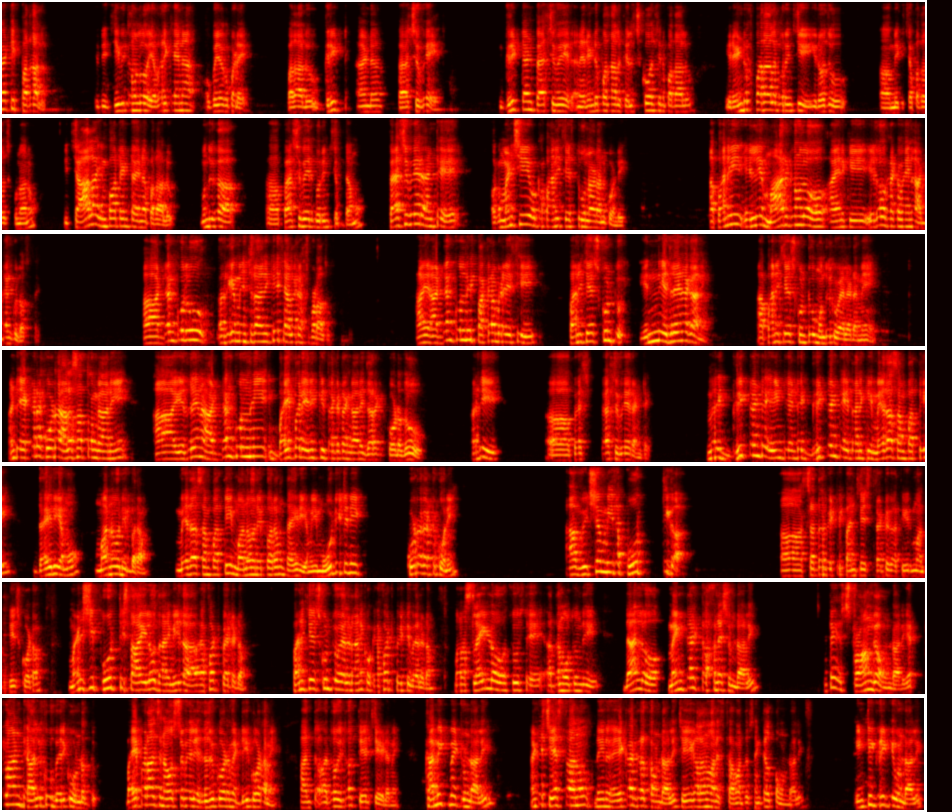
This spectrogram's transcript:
చక్కటి పదాలు. ఇది జీవితంలో ఎవరికైనా ఉపయోగపడే పదాలు. గ్రిట్ అండ్ ప్యాచువేర్ గ్రిట్ అండ్ ప్యాచువేర్ అనే రెండు పదాలు తెలుసుకోవాల్సిన పదాలు. ఈ రెండు పదాల గురించి ఈరోజు మీకు చెప్పదలుచుకున్నాను. ఇది చాలా ఇంపార్టెంట్ అయిన పదాలు. ముందుగా ప్యాచువేర్ గురించి చెప్తాము ప్యాచువేర్ అంటే ఒక మనిషి ఒక పని చేస్తూ ఉన్నాడు అనుకోండి. ఆ పని వెళ్ళే మార్గంలో ఆయనకి ఏదో ఒక రకమైన అడ్డంకులు వస్తాయి. ఆ అడ్డంకులు అధిగమించడానికే చాలా కష్టపడాల్సి వస్తుంది. ఆ అడ్డంకుల్ని పక్కన పడేసి పని చేసుకుంటూ ఎన్ని ఎదురైనా కానీ ఆ పని చేసుకుంటూ ముందుకు వెళ్ళడమే. అంటే ఎక్కడ కూడా అలసత్వం కానీ ఆ ఎదురైన అడ్డంకుల్ని భయపడి వెనక్కి తగ్గటం కానీ జరగకూడదు. అది ప్యాసివేర్ అంటే. మరి గ్రిట్ అంటే ఏంటి అంటే గ్రిట్ అంటే దానికి మేధా సంపత్తి ధైర్యము మనోనిబ్బరం. మేధా సంపత్తి మనోనిపరం ధైర్యం ఈ మూడింటిని కూడగట్టుకొని ఆ విషయం మీద పూర్తిగా ఆ శ్రద్ధ పెట్టి పనిచేసేటట్టుగా తీర్మానం తీసుకోవటం మనిషి పూర్తి స్థాయిలో దాని మీద ఎఫర్ట్ పెట్టడం పని చేసుకుంటూ వెళ్ళడానికి ఒక ఎఫర్ట్ పెట్టి వెళ్ళడం. మన స్లైడ్లో చూస్తే అర్థమవుతుంది దానిలో మెంటల్ టఫ్నెస్ ఉండాలి అంటే స్ట్రాంగ్గా ఉండాలి. ఎట్లాంటి అలుకు బెరుకు ఉండొద్దు. భయపడాల్సిన అవసరమే లేదు ఎదుర్కోవడమే ఢీకోవడమే. అంత అదో ఇదో తేల్చేయడమే. కమిట్మెంట్ ఉండాలి. అంటే చేస్తాను నేను ఏకాగ్రత ఉండాలి చేయగలను అనే సమర్థ సంకల్పం ఉండాలి. ఇంటిగ్రిటీ ఉండాలి.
